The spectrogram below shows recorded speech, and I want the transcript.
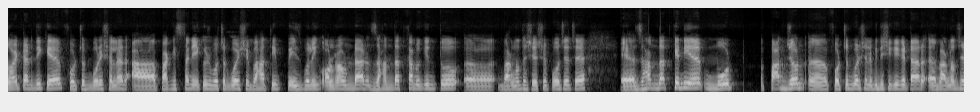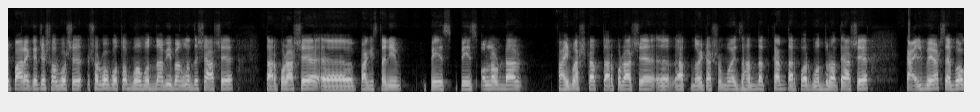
নয়টার দিকে ফরচুন বরিশালের পাকিস্তানি একুশ বছর বয়সী বাহাতি পেস বোলিং অলরাউন্ডার জাহান্দাত খানও কিন্তু বাংলাদেশে এসে পৌঁছেছে। আহ, জাহান্দাতকে নিয়ে মোট পাঁচজন ফরচুন বরিশালের বিদেশি ক্রিকেটার বাংলাদেশে পা রেখেছে। সর্বশেষ সর্বপ্রথম মোহাম্মদ নাবি বাংলাদেশে আসে তারপর আসে Pakistani pace pace allrounder Fahim Ashraf, তারপর আসে রাত নয়টার সময় জাহান্দাত খান, তারপর মধ্যরাতে আসে কাইল মেয়ার্স এবং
